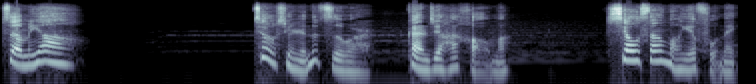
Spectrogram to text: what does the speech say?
怎么样？教训人的滋味感觉还好吗？萧三王爷府内，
